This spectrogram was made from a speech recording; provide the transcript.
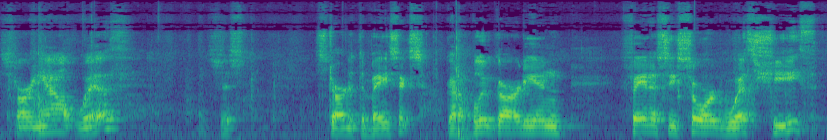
Starting out with, let's just start at the basics. Got a Blue Guardian Fantasy Sword with sheath.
